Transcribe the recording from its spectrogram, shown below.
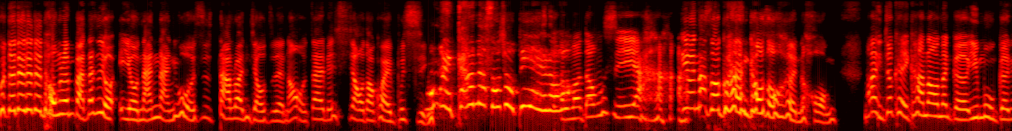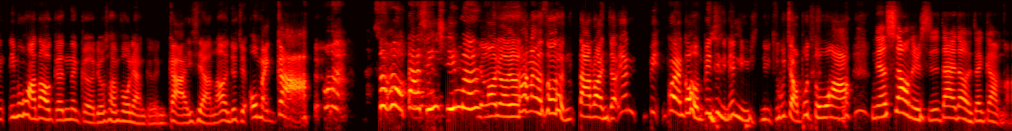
对对对对，同人版，但是有有男男或者是大乱交之类，然后我在那边笑到快不行。Oh my god，那时候就有 BL 什么东西呀、啊？因为那时候《灌篮高手》很红，然后你就可以看到那个樱木跟樱木花道跟那个流川枫两个人尬一下，然后你就觉得 Oh my god，哇，所以会有大猩猩吗？有有有，他那个时候很大乱叫，因为毕《灌篮高手》毕竟里面女 女主角不多啊。你的少女时代到底在干嘛？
